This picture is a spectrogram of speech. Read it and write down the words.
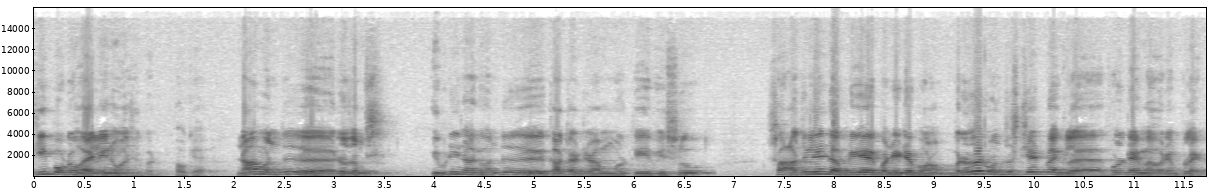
கீபோர்டும் வயலினும் வாசிப்பார். ஓகே நான் வந்து ரிதம்ஸ் இப்படி நாங்கள் வந்து காத்தாடி ராமமூர்த்தி விசு. ஸோ அதுலேருந்து அப்படியே பண்ணிகிட்டே போனோம். பிரதர் வந்து ஸ்டேட் பேங்க்கில் ஃபுல் டைம் அவர் எம்ப்ளாய்ட்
